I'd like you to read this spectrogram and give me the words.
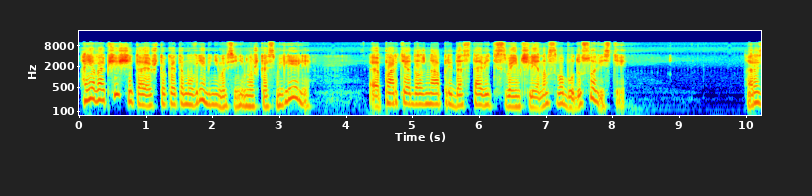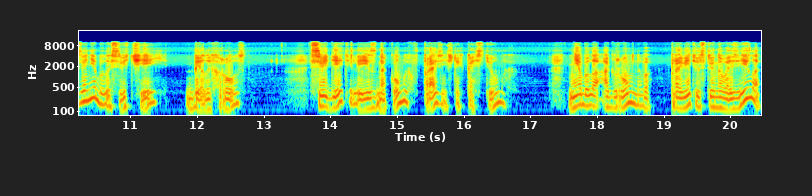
А я вообще считаю, что к этому времени мы все немножко осмелели. Э, партия должна предоставить своим членам свободу совести. разве не было свечей, белых роз, свидетелей и знакомых в праздничных костюмах? Не было огромного правительственного зила,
